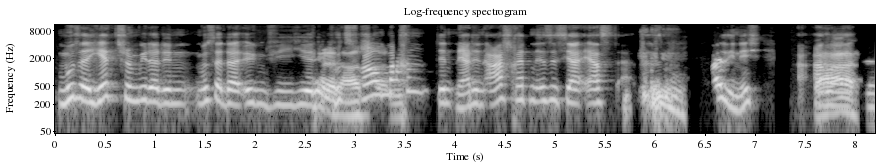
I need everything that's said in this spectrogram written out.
muss er jetzt schon wieder den, muss er da irgendwie hier ja, den Putzfrau machen? Den, ja, den Arsch retten ist es ja erst, weiß ich nicht. Aber. Ja,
